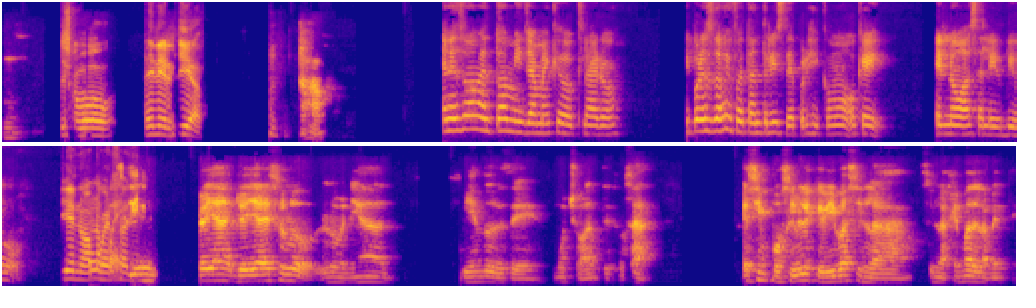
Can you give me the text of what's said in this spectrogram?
sí. Es como energía. Ajá. En ese momento a mí ya me quedó claro. Y por eso también fue tan triste, porque como, ok, él no va a salir vivo. Y no va a poder puede. salir. Sí, yo ya, yo ya eso lo, lo venía viendo desde mucho antes, o sea, es imposible que viva sin la, sin la gema de la mente.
